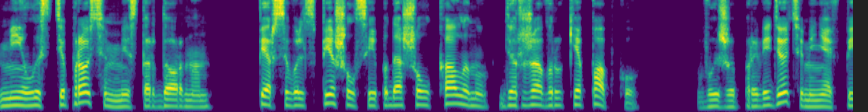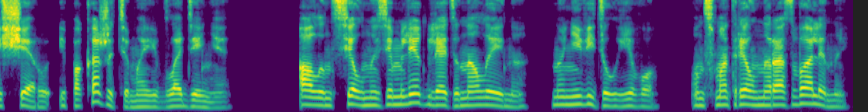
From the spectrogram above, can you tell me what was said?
«Милости просим, мистер Дорнан». Персиваль спешился и подошел к Аллану, держа в руке папку. «Вы же проведете меня в пещеру и покажете мои владения?» Аллан сел на земле, глядя на Лейна, но не видел его. Он смотрел на развалины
